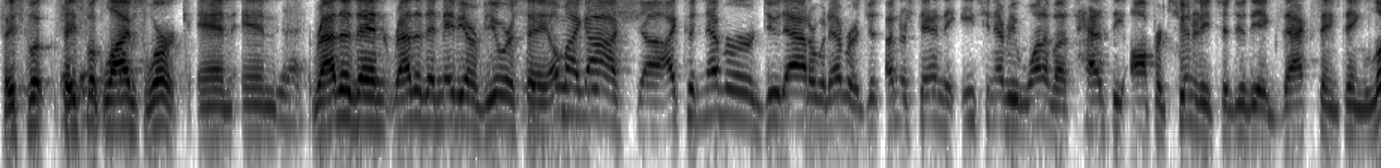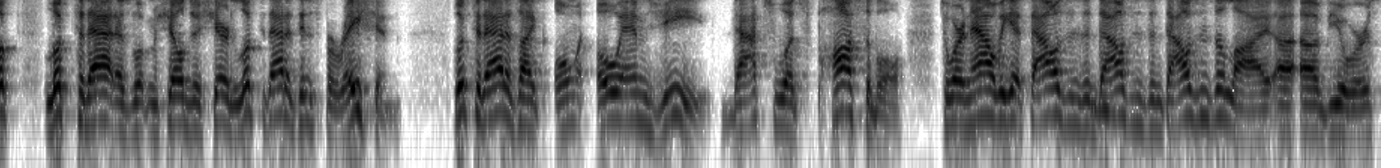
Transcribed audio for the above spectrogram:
Facebook Facebook Lives work, and and Yes. rather than rather than maybe our viewers say, "Oh my gosh, uh, I could never do that" or whatever, just understand that each and every one of us has the opportunity to do the exact same thing. Look look to that as what Michelle just shared. Look to that as inspiration. Look to that as like "Oh, OMG, that's what's possible. To where now we get thousands and thousands and thousands of live uh, uh, viewers.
